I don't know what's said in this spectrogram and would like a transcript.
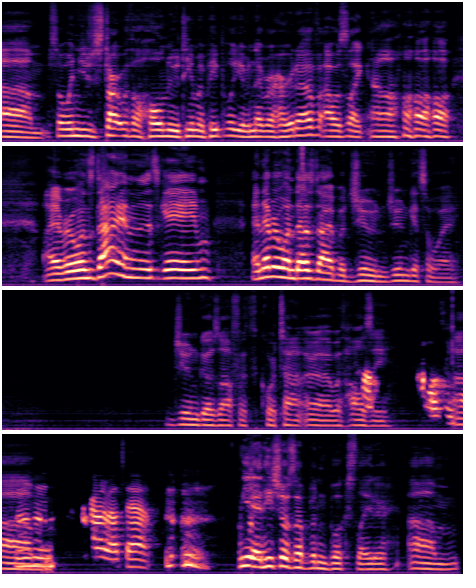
um so when you start with a whole new team of people you've never heard of i was like oh everyone's dying in this game and everyone does die but june june gets away June goes off with Cortana uh, with Halsey. Halsey. Um, mm-hmm. Forgot about that. yeah, and he shows up in books later. Um,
